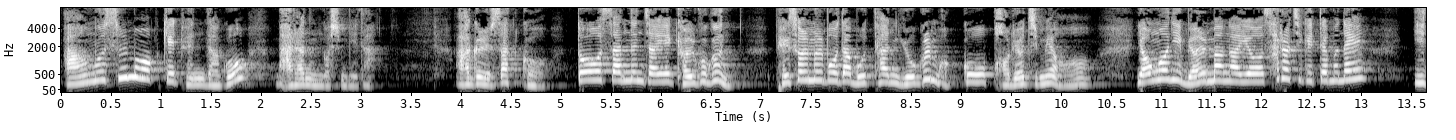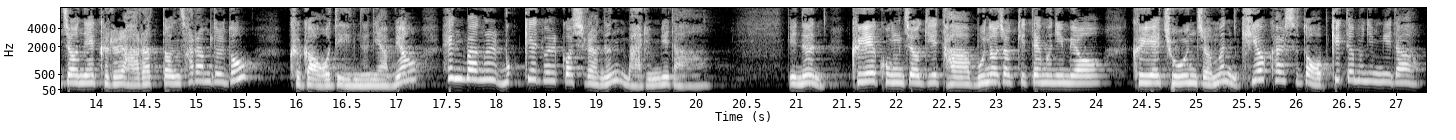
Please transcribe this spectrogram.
아무 쓸모없게 된다고 말하는 것입니다. 악을 쌓고 또 쌓는 자의 결국은 배설물보다 못한 욕을 먹고 버려지며 영원히 멸망하여 사라지기 때문에 이전에 그를 알았던 사람들도 그가 어디 있느냐며 행방을 묻게 될 것이라는 말입니다. 이는 그의 공적이 다 무너졌기 때문이며 그의 좋은 점은 기억할 수도 없기 때문입니다.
